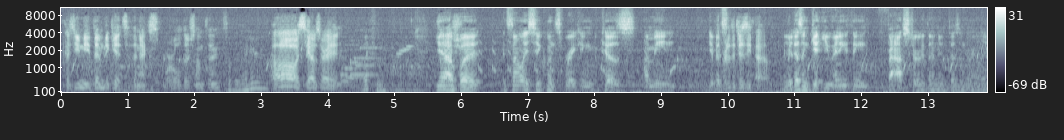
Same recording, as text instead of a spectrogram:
because you need them to get to the next world or something. Something right here. Oh, see, I was right. Actually. Yeah, Actually- but it's not really sequence breaking because I mean, if Get it's rid of the dizzy dial. if it doesn't get you anything faster, then it doesn't really.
